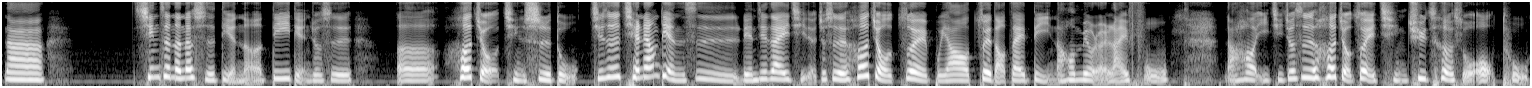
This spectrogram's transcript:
那新增的那十点呢？第一点就是。呃，喝酒请适度。其实前两点是连接在一起的，就是喝酒醉不要醉倒在地，然后没有人来扶，然后以及就是喝酒醉请去厕所呕吐。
